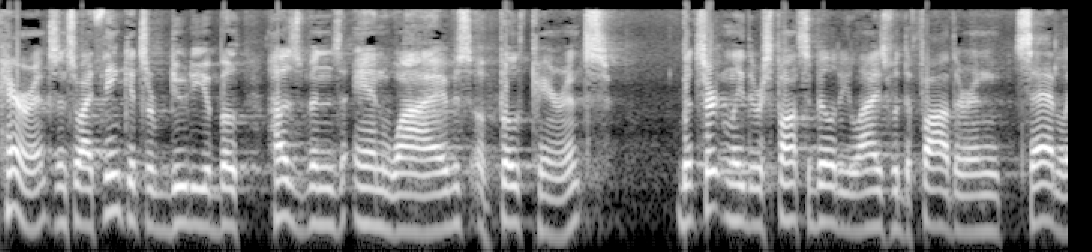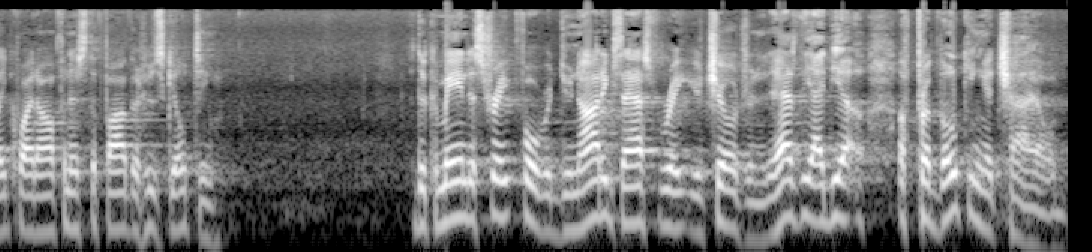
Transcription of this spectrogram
parents, and so I think it's a duty of both husbands and wives, of both parents. But certainly the responsibility lies with the father, and sadly, quite often, it's the father who's guilty. The command is straightforward do not exasperate your children. It has the idea of provoking a child,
